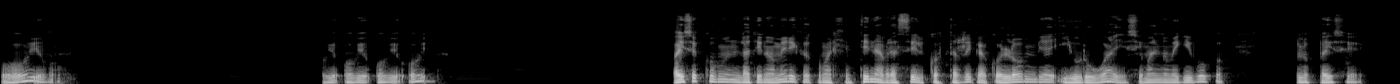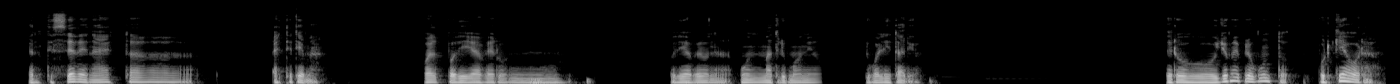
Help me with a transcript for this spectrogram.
Obvio. Obvio, obvio, obvio, obvio. Países como Latinoamérica, como Argentina, Brasil, Costa Rica, Colombia y Uruguay, si mal no me equivoco, son los países que anteceden a, esta, a este tema. Igual podría haber un, podría haber un matrimonio igualitario. Pero yo me pregunto, ¿por qué ahora?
